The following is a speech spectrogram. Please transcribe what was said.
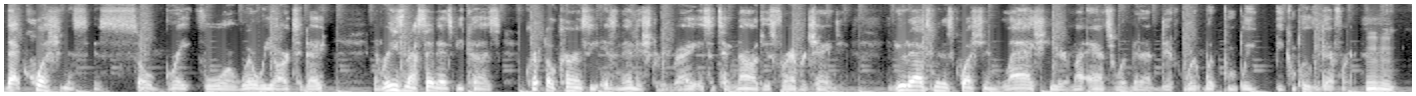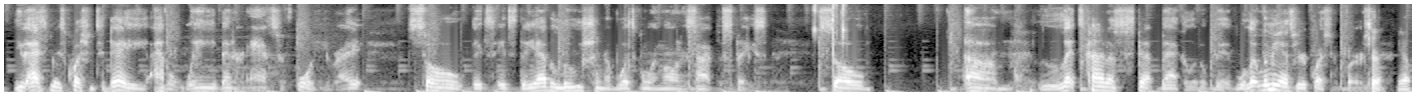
that question is, is so great for where we are today. The reason I say that is because cryptocurrency is an industry, right? It's a technology, it's forever changing. If you'd asked me this question last year, my answer would have been a diff- would, would complete be completely different. mm-hmm. You ask me this question today, I have a way better answer for you, right? So it's it's the evolution of what's going on inside the space. So um let's kind of step back a little bit. Well, let, let me answer your question first. sure yep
